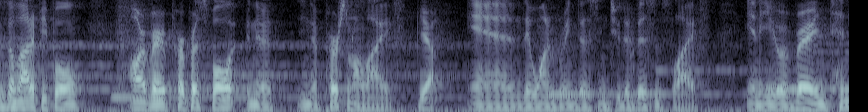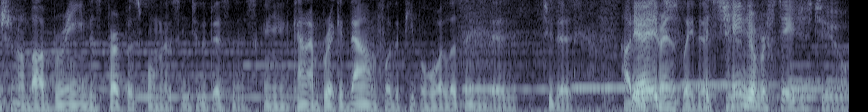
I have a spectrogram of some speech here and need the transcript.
because a lot of people are very purposeful in their in their personal life Yeah. and they want to bring this into their business life. And you're very intentional about bringing this purposefulness into the business. Can you kind of break it down for the people who are listening to, to this? How do yeah, you translate this? It's to change over stages too,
